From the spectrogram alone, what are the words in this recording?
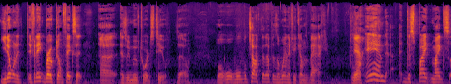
you don't want to, if it ain't broke, don't fix it. Uh, as we move towards two, so we'll, we'll we'll chalk that up as a win if he comes back. Yeah. And despite Mike's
